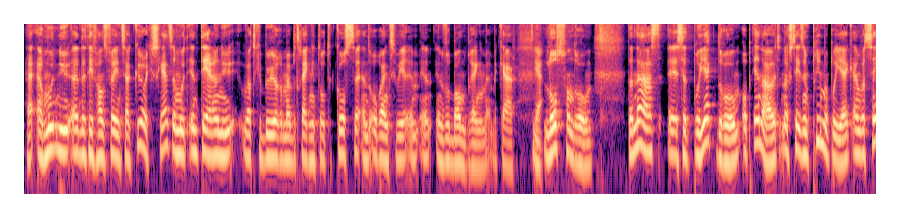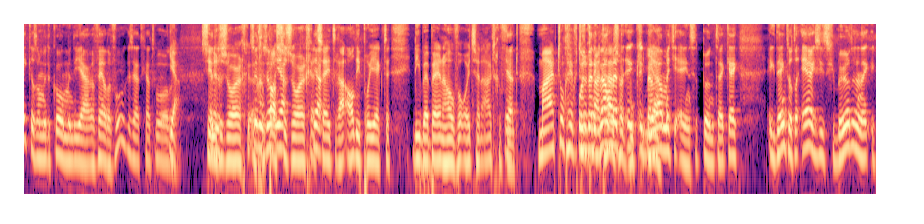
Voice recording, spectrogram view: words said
Er moet nu, en dat heeft Hans Veenstra keurig geschetst, er moet intern nu wat gebeuren met betrekking tot de kosten en de opbrengsten weer in, in, in verband brengen met elkaar. Los van droom. Daarnaast is het project Droom op inhoud nog steeds een prima project. En wat zeker zal de komende jaren verder voorgezet gaat worden. Ja, zinnige dus, zorg, zinnige gepaste ja, zorg, et cetera. Al die projecten die bij Bernhoven ooit zijn uitgevoerd. Ja. Maar toch even terug ben naar het met, ik, ik, ben wel met je eens, het punt. Hè. Kijk, ik denk dat er ergens iets gebeurd is. En ik,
